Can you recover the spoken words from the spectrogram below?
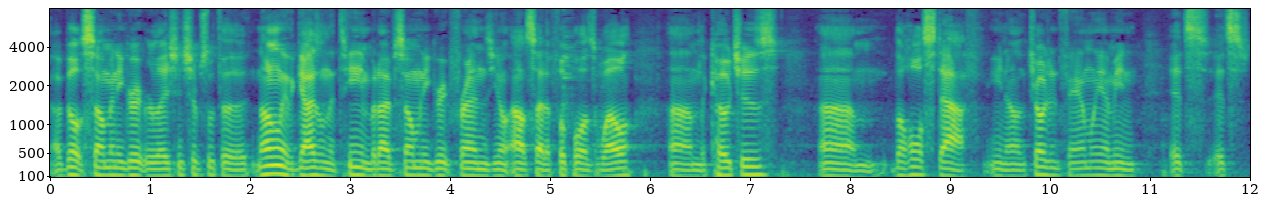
I built so many great relationships with the not only the guys on the team, but I have so many great friends, you know, outside of football as well. Um, the coaches, um, the whole staff, you know, the Trojan family. I mean, it's it's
